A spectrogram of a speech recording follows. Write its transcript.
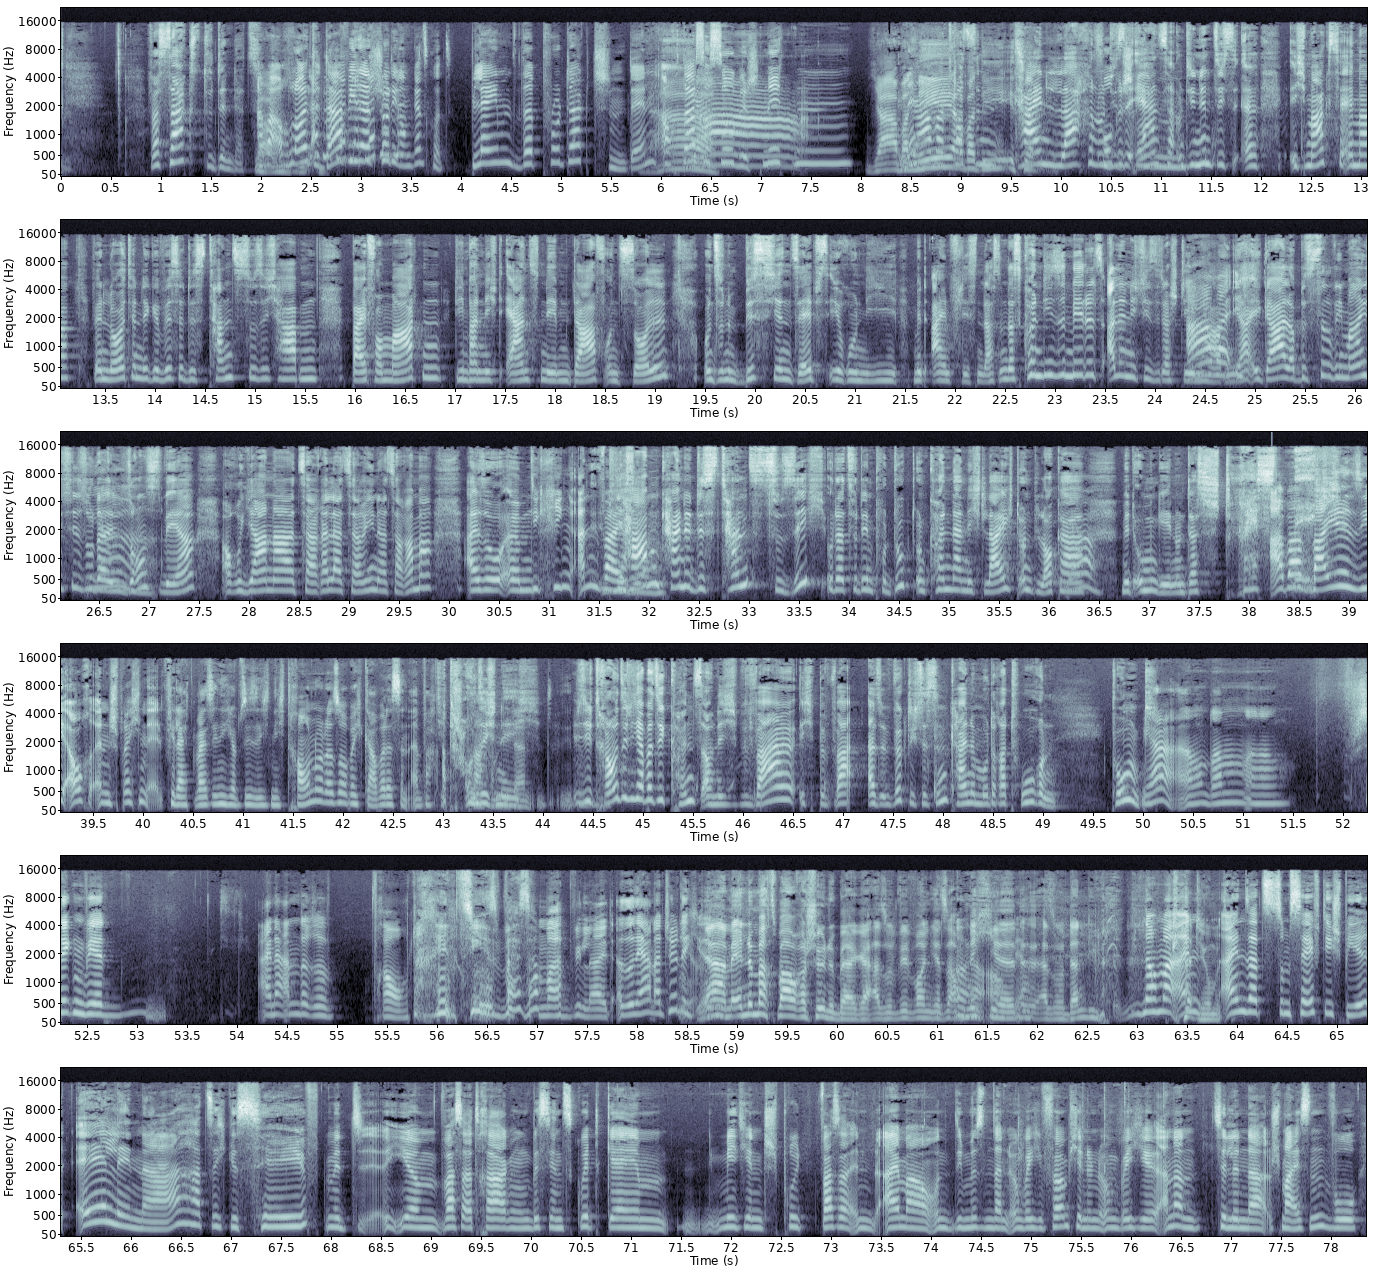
Was sagst du denn dazu? Aber auch Leute, da wieder, Entschuldigung, ganz kurz. Blame the production, denn auch das ist so geschnitten. Ja, aber Ja, nee, aber, aber, die ist kein ja, Lachen und diese. Ernsthaft und die nimmt sich äh, ich mag's ja immer, wenn Leute eine gewisse Distanz zu sich haben bei Formaten, die man nicht ernst nehmen darf und soll und so ein bisschen Selbstironie mit einfließen lassen. Und das können diese Mädels alle nicht, die sie da stehen Aber haben, ja, egal ob es Sylvie Mais ist oder Ja. sonst wer, auch Jana, Zarella, Zarina, Zarama, also ähm, Die kriegen die Anweisungen. haben keine Distanz zu sich oder zu dem Produkt und können da nicht leicht und locker Ja. mit umgehen und das stresst Aber mich. weil sie auch entsprechend, vielleicht weiß ich nicht, ob sie sich nicht trauen oder so, aber ich glaube, das sind einfach Die trauen sich nicht. Sie trauen sich nicht, aber sie können es auch nicht. Ich bewahr, ich bewahr, also wirklich, das sind keine Moderatoren. Punkt. Ja, dann äh, schicken wir eine andere Frau dahin, die es besser macht vielleicht. Also ja, natürlich. ja, ähm, am Ende macht's Barbara Schöneberger. Also wir wollen jetzt auch Oh, nicht hier, ja. also dann die. Nochmal ein, ein Satz zum Safety-Spiel. Elena hat sich gesaved mit äh, ihrem Wassertragen, ein bisschen Squid Game. Mädchen sprüht Wasser in Eimer und sie müssen dann irgendwelche Förmchen in irgendwelche anderen Zylinder schmeißen, wo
